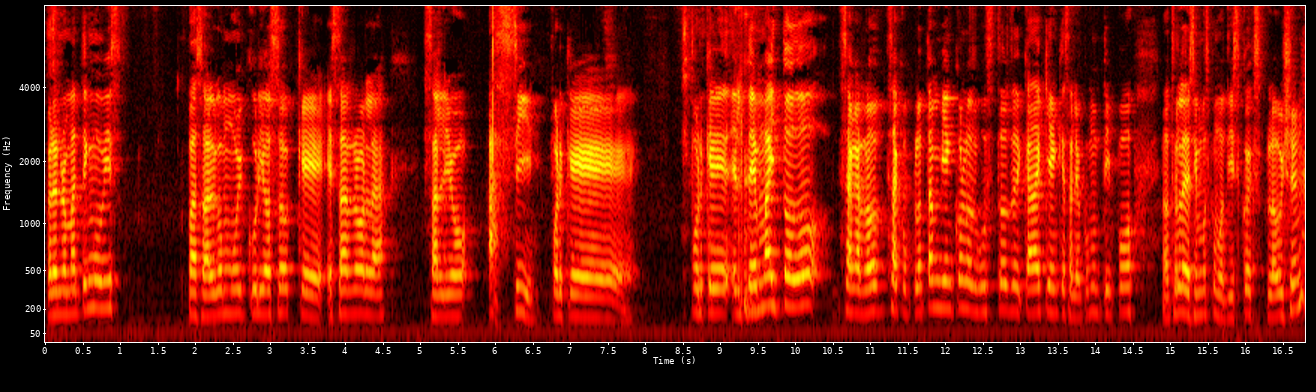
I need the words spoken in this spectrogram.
Pero en Romantic Movies pasó algo muy curioso que esa rola salió así, porque, porque el tema y todo se agarró, se acopló tan bien con los gustos de cada quien que salió como un tipo, nosotros le decimos como disco explosion,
